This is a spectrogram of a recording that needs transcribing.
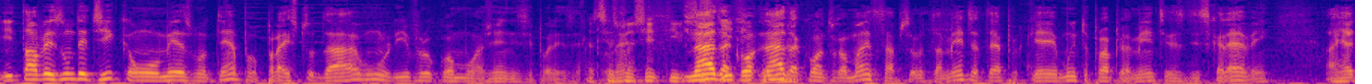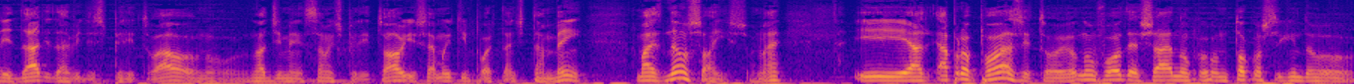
e talvez não dedicam o mesmo tempo para estudar um livro como a Gênese, por exemplo. As questões né? científicas. Nada, co nada né? contra romances, absolutamente, até porque muito propriamente eles descrevem a realidade da vida espiritual, no, na dimensão espiritual, e isso é muito importante também, mas não só isso, não é? E a, a propósito, eu não vou deixar, não estou conseguindo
